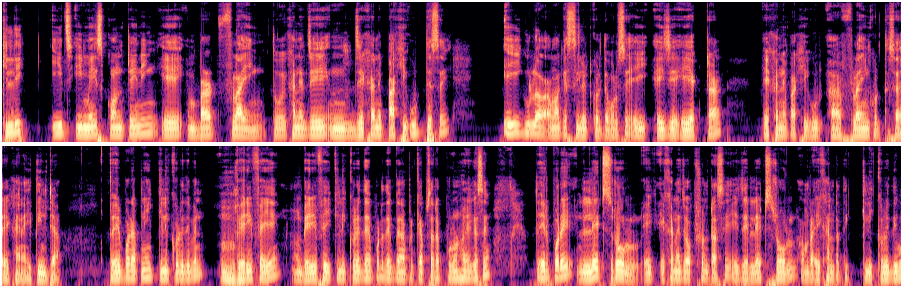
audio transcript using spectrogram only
click each image containing a bird flying তো এখানে যে, যেখানে পাখি উঠতেছে, এইগুলো আমাকে সিলেক্ট করতে বলছে। এই এই যে, এই একটা এখানে পাখি ফ্লাইং করতেছে আর এখানে এই তিনটা। তো এরপরে আপনি ক্লিক করে দেবেন ভেরিফাইয়ে ভেরিফাই ক্লিক করে দেওয়ার পরে দেখবেন আপনার ক্যাপচারটা পূরণ হয়ে গেছে। তো এরপরে লেটস রোল এখানে যে অপশনটা আছে, এই যে লেটস রোল আমরা এখানটাতে ক্লিক করে দিব।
